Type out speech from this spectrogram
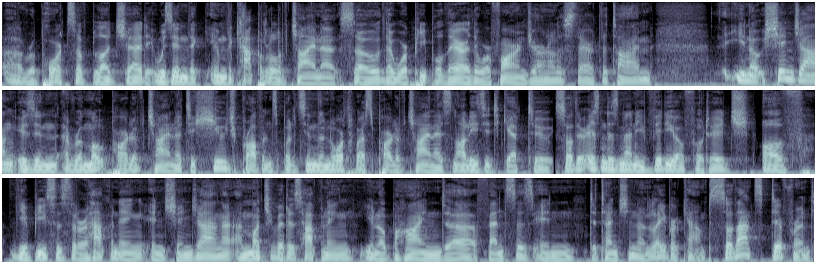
Uh, reports of bloodshed. It was in the in the capital of China, so there were people there. There were foreign journalists there at the time, you know, Xinjiang is in a remote part of China. It's a huge province, but it's in the northwest part of China. It's not easy to get to. So there isn't as many video footage of the abuses that are happening in Xinjiang, and much of it is happening, you know, behind uh, fences in detention and labor camps. So that's different.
